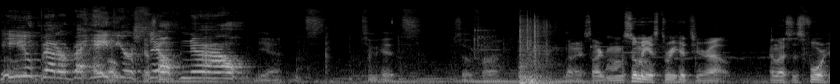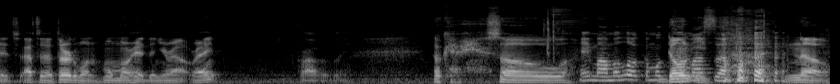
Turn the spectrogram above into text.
You better behave Oh, yourself now. Yeah, it's two hits so far. all right? So I'm assuming it's three hits. You're out, unless it's four hits. After the third one, one more hit, then you're out, right? Probably. Okay, so Hey, mama, look, I'm gonna Don't kill eat. myself. no.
